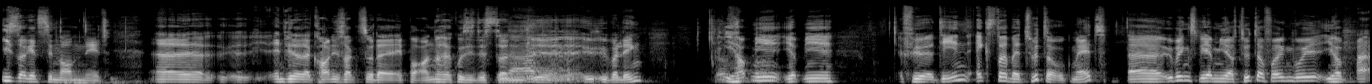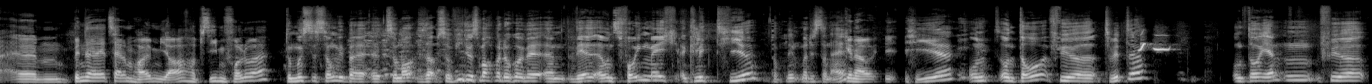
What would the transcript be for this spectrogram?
ich sage jetzt den Namen nicht. Äh, entweder der Kani sagt oder ein paar andere, kann sich das dann äh, überlegen. Ich hab mich, ich hab mich für den extra bei Twitter angemeldet. Äh, übrigens, wer mir auf Twitter folgen will, ich hab, äh, ähm, bin da jetzt seit einem halben Jahr, hab sieben Follower. Du musst es sagen, wie bei äh, so, so Videos macht man doch über, ähm, wer uns folgen möchte, klickt hier, da blendet man das dann ein. Genau, hier. Und, und da für Twitter und da ernten für,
